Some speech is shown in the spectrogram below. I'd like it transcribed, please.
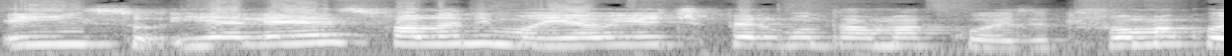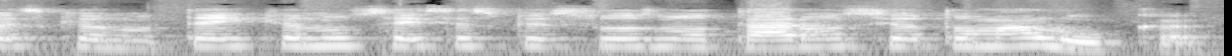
Isso. E aliás, falando em Moyá, eu ia te perguntar uma coisa, que foi uma coisa que eu notei que eu não sei se as pessoas notaram ou se eu tô maluca.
